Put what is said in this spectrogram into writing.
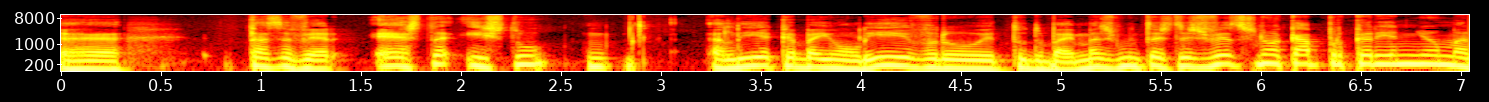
Ah, estás a ver? Esta, isto. Ali acabei um livro e tudo bem, mas muitas das vezes não acabo porcaria nenhuma.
